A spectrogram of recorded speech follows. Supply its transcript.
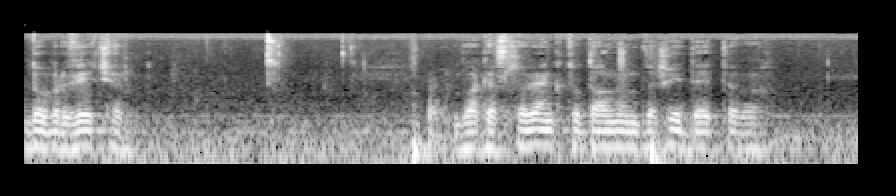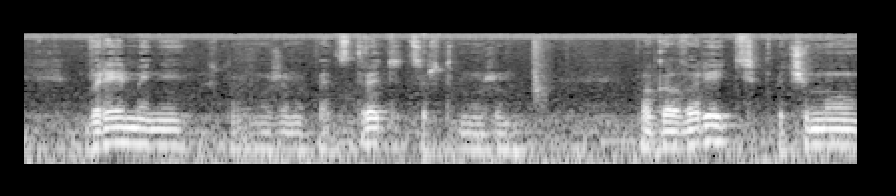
Добрый вечер. Благословен, кто дал нам дожить до этого времени, что мы можем опять встретиться, что мы можем поговорить, почему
